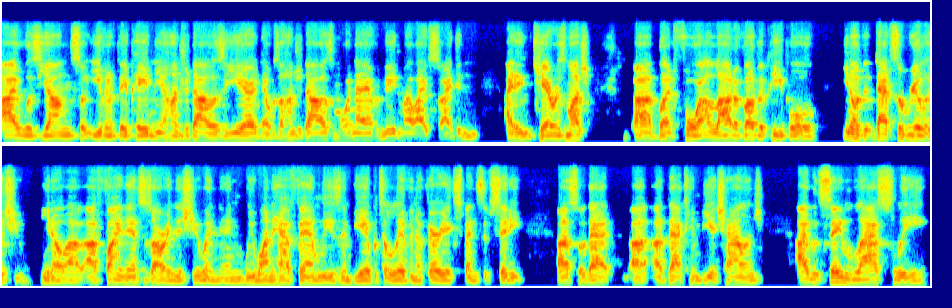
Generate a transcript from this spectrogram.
I was young, so even if they paid me hundred dollars a year, that was hundred dollars more than I ever made in my life. So I didn't I didn't care as much. Uh, but for a lot of other people, you know, th- that's a real issue. You know, our, our, finances are an issue, and, and we want to have families and be able to live in a very expensive city. Uh, so that that can be a challenge. I would say, lastly,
